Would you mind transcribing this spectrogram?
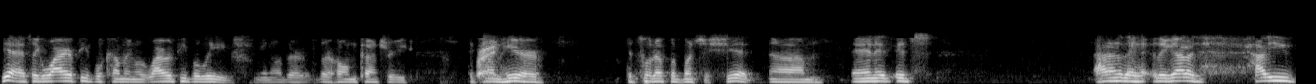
yeah, it's like why are people coming? Why would people leave? You know, their their home country to Right. come here to put up a bunch of shit. Um, and it, it's I don't know. They they gotta. How do you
